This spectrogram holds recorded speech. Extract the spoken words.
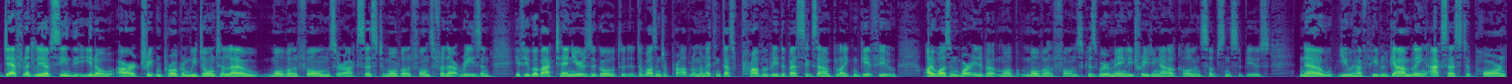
Definitely, I've seen the, you know, our treatment program, we don't allow mobile phones or access to mobile phones for that reason. If you go back 10 years ago, th- there wasn't a problem. And I think that's probably the best example I can give you. I wasn't worried about mob- mobile phones because we're mainly treating alcohol and substance abuse. Now you have people gambling, access to porn,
